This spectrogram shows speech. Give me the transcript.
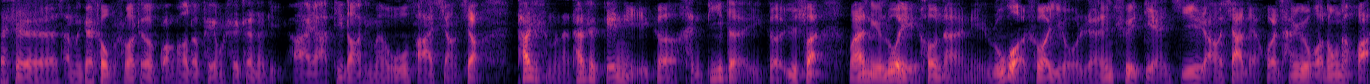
但是咱们该说不说，这个广告的费用是真的低，哎呀，低到你们无法想象。它是什么呢？它是给你一个很低的一个预算，完了你录了以后呢，你如果说有人去点击，然后下载或者参与活动的话，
